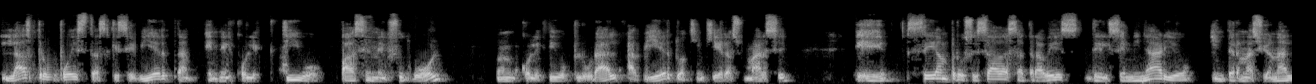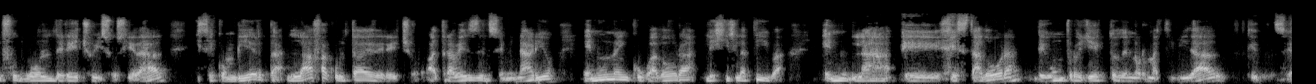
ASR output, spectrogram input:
las propuestas que se viertan en el colectivo Paz en el Fútbol, un colectivo plural, abierto a quien quiera sumarse, eh, sean procesadas a través del Seminario Internacional Fútbol, Derecho y Sociedad y se convierta la Facultad de Derecho a través del seminario en una incubadora legislativa, en la eh, gestadora de un proyecto de normatividad que se,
